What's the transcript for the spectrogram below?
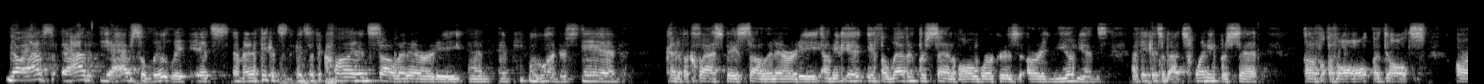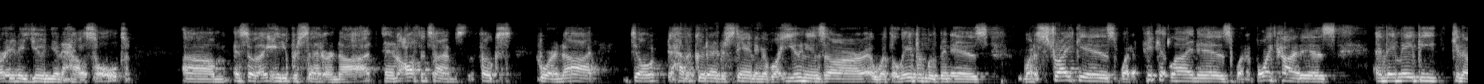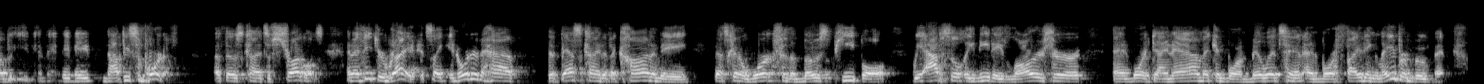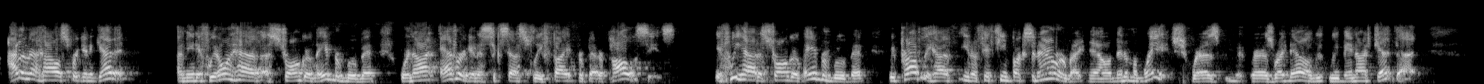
No, abs- ab- yeah, absolutely. It's, I mean, I think it's it's a decline in solidarity and, and people who understand kind of a class-based solidarity. I mean, if 11% of all workers are in unions, I think it's about 20% of, of all adults are in a union household. Um, and so like 80% are not. And oftentimes folks who are not don't have a good understanding of what unions are, what the labor movement is, what a strike is, what a picket line is, what a boycott is, and they may be, you know, they may not be supportive of those kinds of struggles. And I think you're right. It's like in order to have the best kind of economy that's going to work for the most people, we absolutely need a larger and more dynamic and more militant and more fighting labor movement. I don't know how else we're going to get it. I mean, if we don't have a stronger labor movement, we're not ever going to successfully fight for better policies. If we had a stronger labor movement, we probably have you know 15 bucks an hour right now, a minimum wage, whereas whereas right now we, we may not get that,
